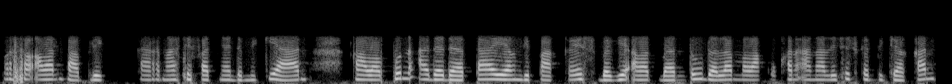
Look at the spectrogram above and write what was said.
persoalan publik. Karena sifatnya demikian, kalaupun ada data yang dipakai sebagai alat bantu dalam melakukan analisis kebijakan,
